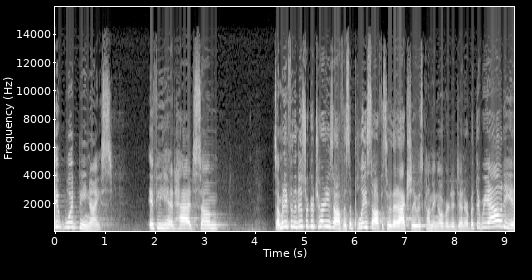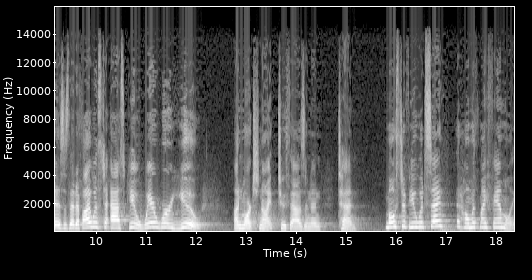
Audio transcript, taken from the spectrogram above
It would be nice if he had had some somebody from the district attorney's office, a police officer that actually was coming over to dinner. But the reality is is that if I was to ask you, where were you on March 9th, 2010? Most of you would say, at home with my family.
